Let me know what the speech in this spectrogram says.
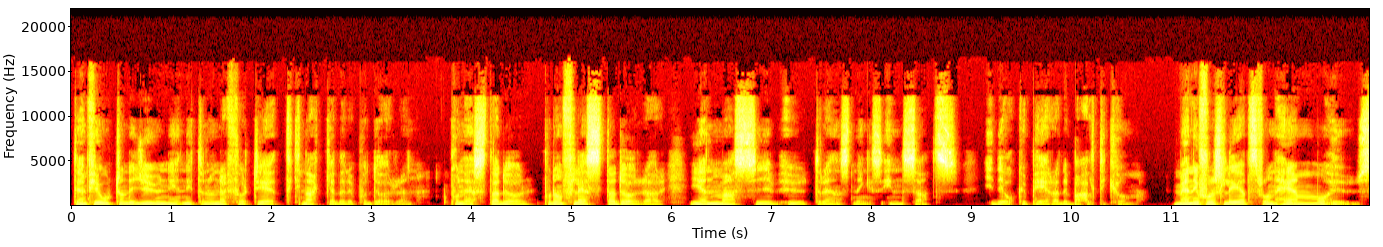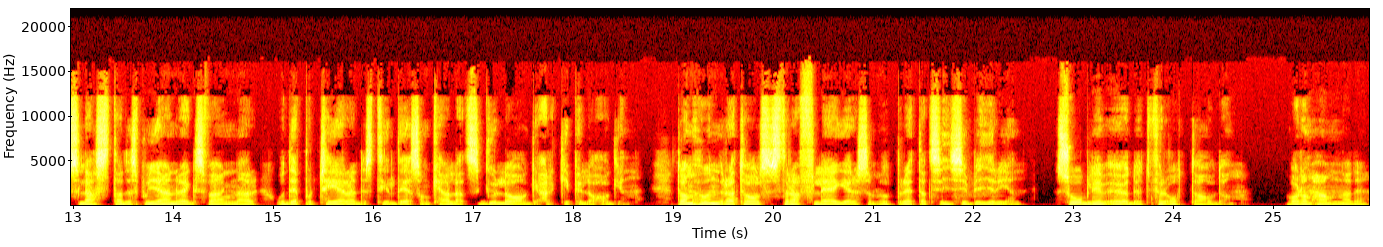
Den 14 juni 1941 knackade det på dörren. På nästa dörr, på de flesta dörrar, i en massiv utrensningsinsats i det ockuperade Baltikum. Människor slets från hem och hus, lastades på järnvägsvagnar och deporterades till det som kallats Gulagarkipelagen. De hundratals straffläger som upprättats i Sibirien. Så blev ödet för åtta av dem. Var de hamnade?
